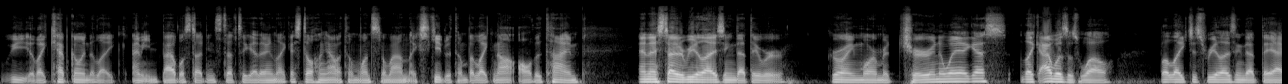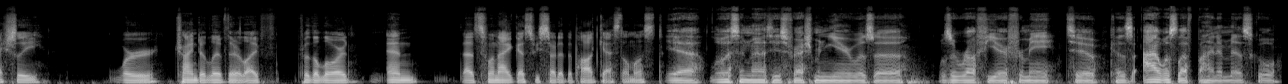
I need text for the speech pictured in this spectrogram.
we like kept going to like I mean Bible study and stuff together, and like I still hung out with them once in a while and like skied with them, but like not all the time. And I started realizing that they were growing more mature in a way, I guess. Like I was as well, but like just realizing that they actually were trying to live their life for the Lord, and that's when I guess we started the podcast almost. Yeah, Lewis and Matthew's freshman year was a was a rough year for me too because I was left behind in middle school.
